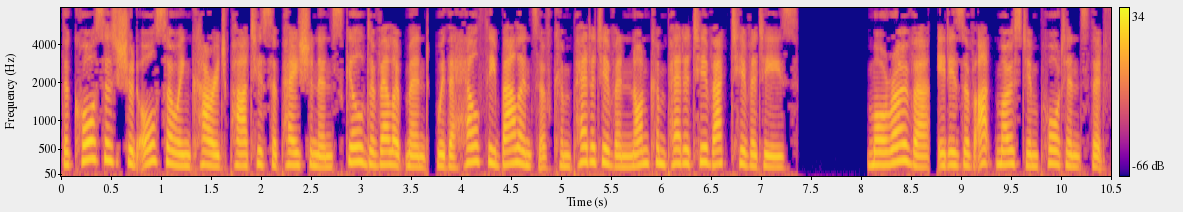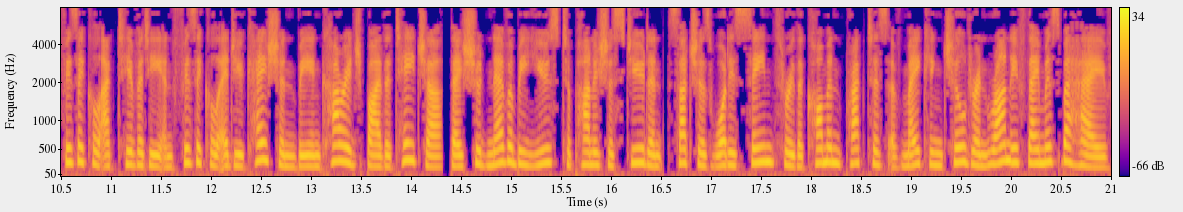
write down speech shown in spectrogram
The courses should also encourage participation and skill development, with a healthy balance of competitive and non-competitive activities. Moreover, it is of utmost importance that physical activity and physical education be encouraged by the teacher, they should never be used to punish a student such as what is seen through the common practice of making children run if they misbehave.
